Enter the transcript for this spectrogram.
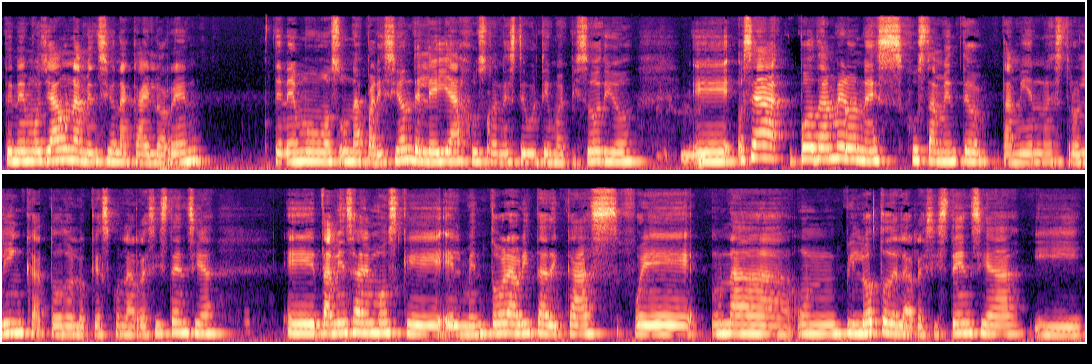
Tenemos ya una mención a Kylo Ren. Tenemos una aparición de Leia justo en este último episodio. Eh, o sea, Podameron es justamente también nuestro link a todo lo que es con la resistencia. Eh, también sabemos que el mentor ahorita de Cass fue una, un piloto de la resistencia y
